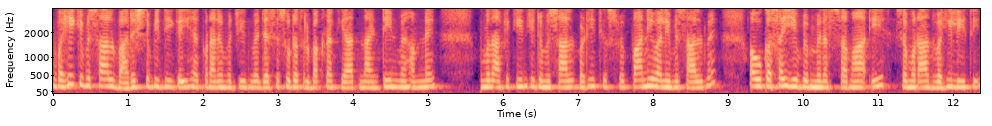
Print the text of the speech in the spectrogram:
وہی کی مثال بارش سے بھی دی گئی ہے قرآن مجید میں، جیسے سورت البکرا کی یاد نائنٹین میں ہم نے منافقین کی جو مثال پڑھی تھی، اس میں پانی والی مثال میں او کسئی بمن سے مراد وہی لی تھی۔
